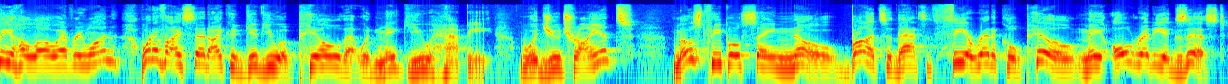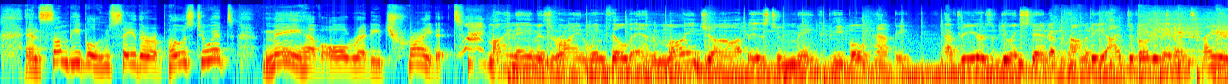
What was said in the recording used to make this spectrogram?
Happy hello, everyone. What if I said I could give you a pill that would make you happy? Would you try it? Most people say no, but that theoretical pill may already exist, and some people who say they're opposed to it may have already tried it. My name is Ryan Wingfield, and my job is to make people happy. After years of doing stand-up comedy, I've devoted an entire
